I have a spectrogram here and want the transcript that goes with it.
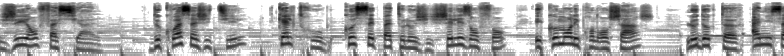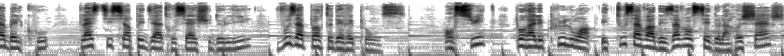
géant facial. De quoi s'agit-il? Quels troubles cause cette pathologie chez les enfants et comment les prendre en charge? Le docteur Anissa Belcou, plasticien pédiatre au CHU de Lille, vous apporte des réponses. Ensuite, pour aller plus loin et tout savoir des avancées de la recherche,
